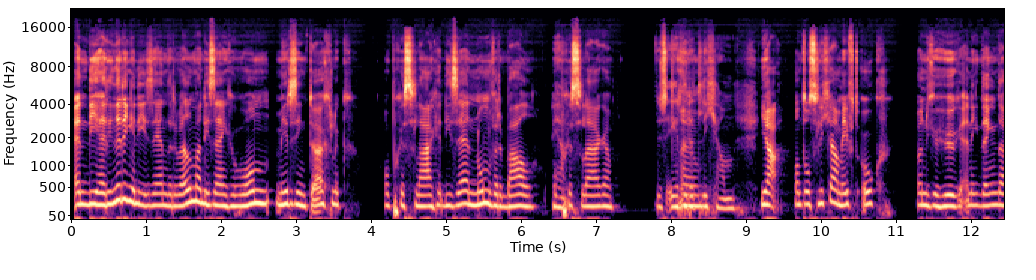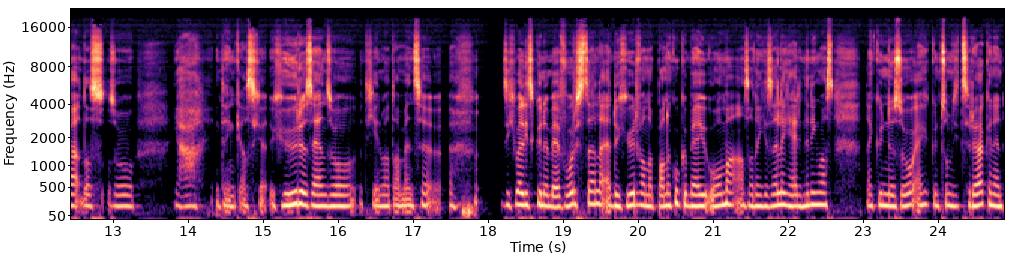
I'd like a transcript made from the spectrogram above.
en die herinneringen die zijn er wel, maar die zijn gewoon meer zintuigelijk opgeslagen. Die zijn non-verbaal opgeslagen. Dus eerder het ehm, lichaam. Ja, want ons lichaam heeft ook een geheugen. En ik denk dat dat is zo... Ja, ik denk als je geuren zijn zo hetgeen wat dat mensen zich wel iets kunnen bij voorstellen. De geur van de pannenkoeken bij je oma, als dat een gezellige herinnering was, dan kun je zo, je kunt soms iets ruiken en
